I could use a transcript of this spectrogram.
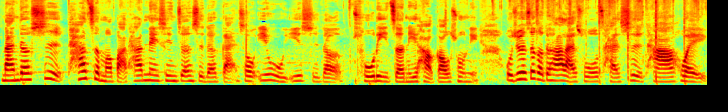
难的是他怎么把他内心真实的感受一五一十的处理整理好，告诉你。我觉得这个对他来说才是他会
